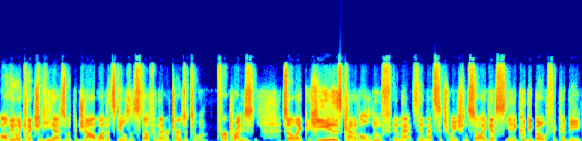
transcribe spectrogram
all the only connection he has is with the Jawa that steals his stuff and then returns it to him for a price. So like he is kind of aloof in that in that situation. So I guess it could be both. It could be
